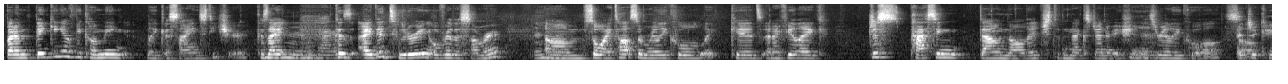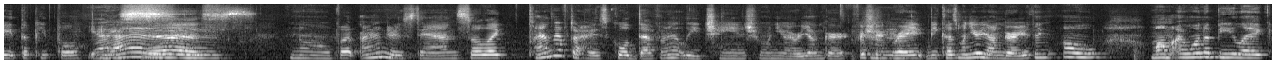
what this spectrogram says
but I'm thinking of becoming like a science teacher because I, because I did tutoring over the summer, um, so I taught some really cool like kids, and I feel like just passing down knowledge to the next generation is really cool. So Educate the people. yes. Yes. No, but I understand. So like plans after high school definitely changed when you were younger. For sure, yeah. Right? Because when you're younger, you think, "Oh, mom, I want to be like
